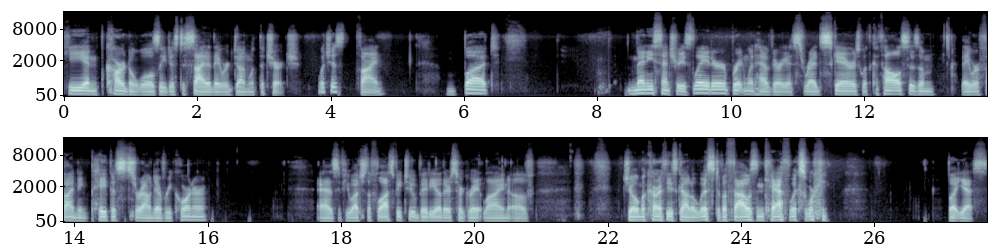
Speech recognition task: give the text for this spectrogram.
he and Cardinal Wolsey just decided they were done with the church, which is fine. But many centuries later, Britain would have various red scares with Catholicism. They were finding papists around every corner. As if you watch the Philosophy Tube video, there's her great line of Joe McCarthy's got a list of a thousand Catholics working. But yes,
